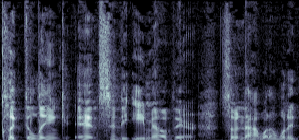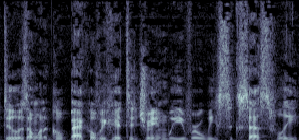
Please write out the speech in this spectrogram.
click the link and send the email there. So now what I want to do is I want to go back over here to Dreamweaver. We successfully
